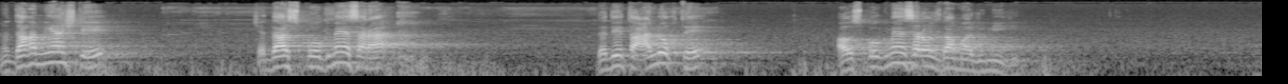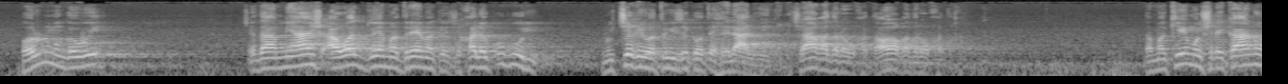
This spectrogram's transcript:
نو دا میاشت چې دا سپوږمې سره د دې تعلق ته او سپوږمۍ سره اوس دا معلومیږي پرون مونږ وی چې دا میاش اول دوی مدرېمه کې چې خلک وګوري نو چغي وته یې زکه ته حلال وی کنه چې هغه درو خطا او هغه درو خطا د مکه مشرکانو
